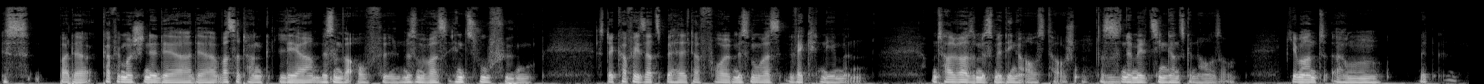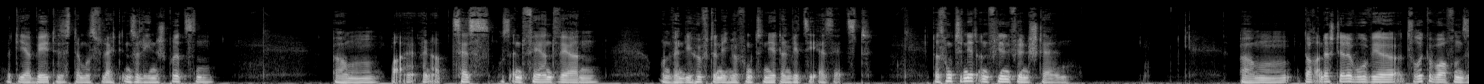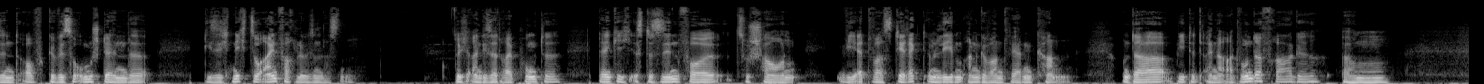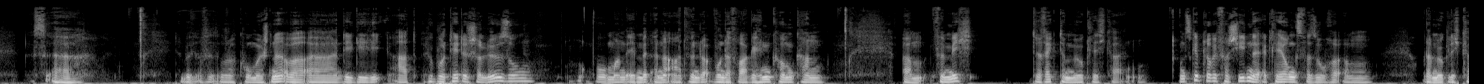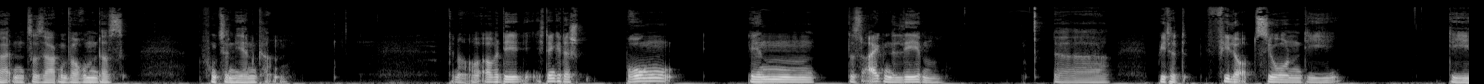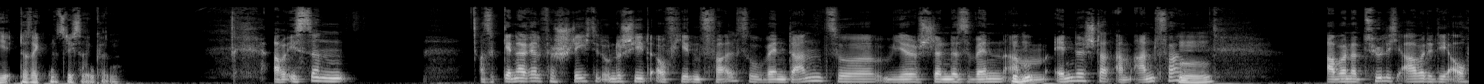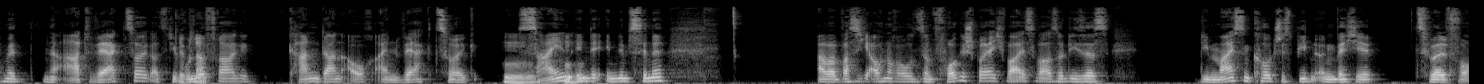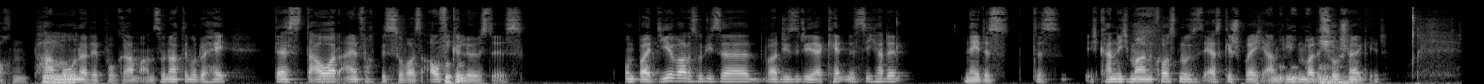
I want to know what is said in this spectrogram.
ist bei der Kaffeemaschine der, der Wassertank leer, müssen wir auffüllen, müssen wir was hinzufügen. Ist der Kaffeesatzbehälter voll, müssen wir was wegnehmen. Und teilweise müssen wir Dinge austauschen. Das ist in der Medizin ganz genauso. Jemand ähm, mit, mit Diabetes, der muss vielleicht Insulin spritzen. Ähm, bei ein Abzess muss entfernt werden. Und wenn die Hüfte nicht mehr funktioniert, dann wird sie ersetzt. Das funktioniert an vielen, vielen Stellen. Ähm, doch an der Stelle, wo wir zurückgeworfen sind auf gewisse Umstände, die sich nicht so einfach lösen lassen, durch einen dieser drei Punkte, denke ich, ist es sinnvoll zu schauen, wie etwas direkt im Leben angewandt werden kann. Und da bietet eine Art Wunderfrage, ähm, das, äh, der Begriff ist immer noch komisch, ne? aber äh, die, die Art hypothetische Lösung, wo man eben mit einer Art Wunderfrage hinkommen kann, ähm, für mich direkte Möglichkeiten. Und es gibt, glaube ich, verschiedene Erklärungsversuche ähm, oder Möglichkeiten zu sagen, warum das funktionieren kann. Genau, aber die, ich denke, der Sprung in das eigene Leben äh, bietet viele Optionen, die, die direkt nützlich sein können. Aber ist dann, also generell verstehe ich den Unterschied auf jeden Fall. So wenn dann zur, wir stellen das wenn am mhm. Ende statt am Anfang. Mhm. Aber natürlich arbeitet ihr auch mit einer Art Werkzeug. Also die ja, Wunderfrage klar. kann dann auch ein Werkzeug mhm. sein in, mhm. de, in dem Sinne. Aber was ich auch noch aus unserem Vorgespräch weiß, war so dieses, die meisten Coaches bieten irgendwelche zwölf Wochen, paar mhm. Monate Programm an. So nach dem Motto, hey, das dauert einfach, bis sowas aufgelöst mhm. ist. Und bei dir war das so dieser, war diese die Erkenntnis, die ich hatte, nee, das, das, ich kann nicht mal ein kostenloses Erstgespräch anbieten, weil es so schnell geht.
